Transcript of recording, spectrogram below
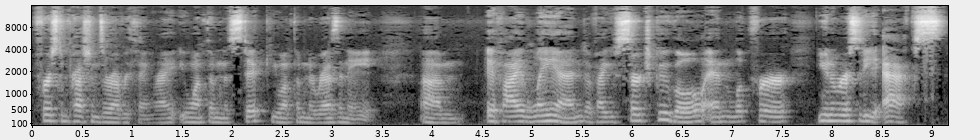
first impressions are everything, right? You want them to stick, you want them to resonate. Um, if I land, if I search Google and look for University X,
